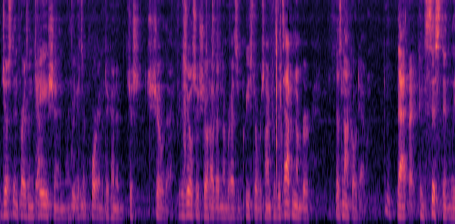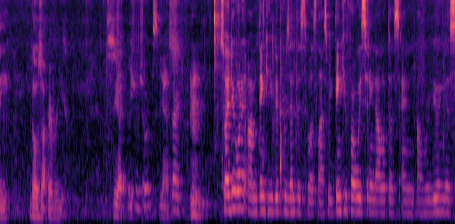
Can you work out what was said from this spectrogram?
just in presentation, I think it's important to kind of just show that, because you also show how that number has increased over time, because the TAP number does not go down. Hmm. That Right. consistently goes up every year. See, I- Commissioner Yes. Sorry. So I do want to, um, thank you, you did present this to us last week. Thank you for always sitting down with us and, um, reviewing this.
